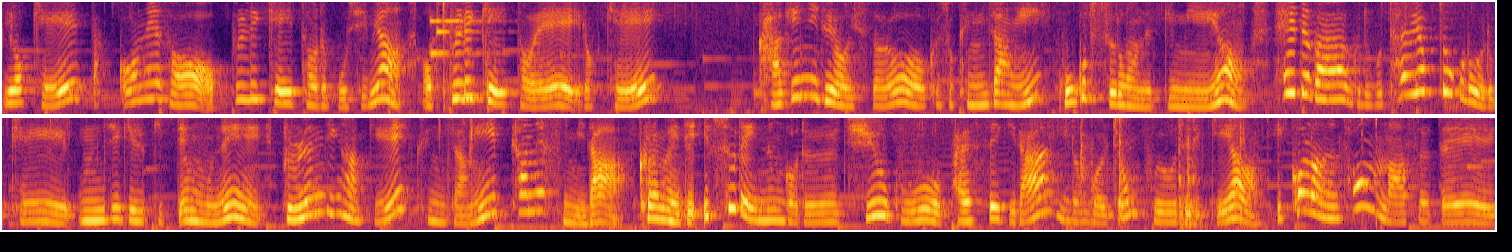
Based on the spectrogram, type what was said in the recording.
이렇게 딱 꺼내서 어플리케이터를 보시면 어플리케이터에 이렇게 각인이 되어 있어요. 그래서 굉장히 고급스러운 느낌이에요. 헤드가 그리고 탄력적으로 이렇게 움직이기 때문에 블렌딩하기에 굉장히 편했습니다. 그러면 이제 입술에 있는 거를 지우고 발색이랑 이런 걸 좀 보여드릴게요. 이 컬러는 처음 나왔을 때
